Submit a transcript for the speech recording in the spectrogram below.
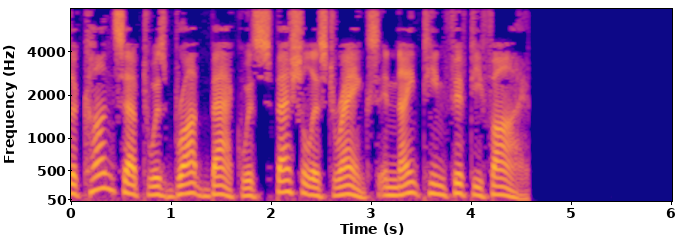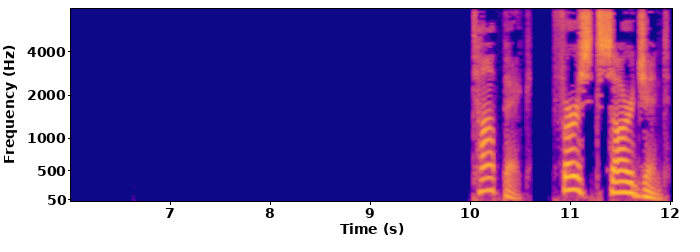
The concept was brought back with specialist ranks in 1955. First sergeant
